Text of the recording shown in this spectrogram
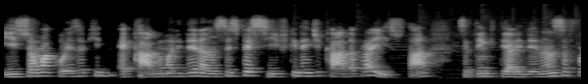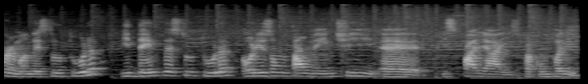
isso é uma coisa que é, cabe uma liderança específica e dedicada para isso, tá? Você tem que ter a liderança formando a estrutura e dentro da estrutura, horizontalmente, é, espalhar isso para a companhia.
